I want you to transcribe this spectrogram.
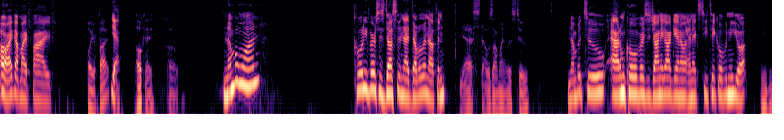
Oh, I got my five. Oh, you're five? Yeah. Okay. Oh, Number one, Cody versus Dustin at Double or Nothing. yes, that was on my list too. Number two, Adam Cole versus Johnny Gargano, NXT Takeover New York. Mm-hmm.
